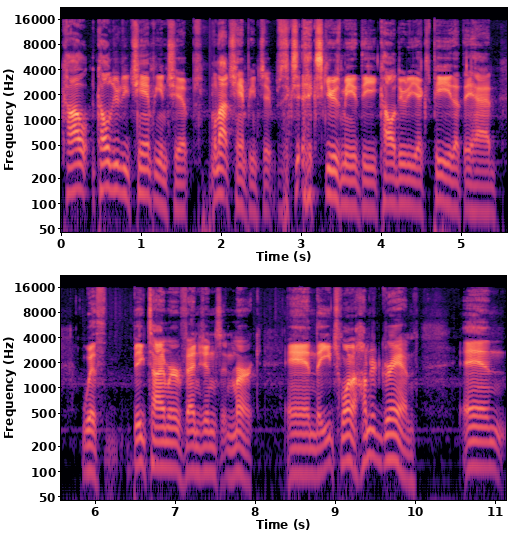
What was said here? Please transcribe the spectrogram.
Call, Call of Duty Championships. Well, not championships, excuse me, the Call of Duty XP that they had with BigTymeR, Vengeance, and MerK. And they each won a 100 grand. And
